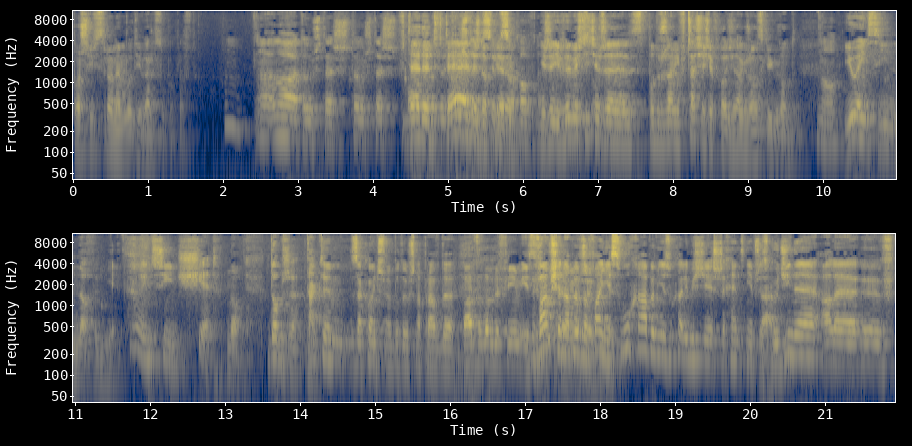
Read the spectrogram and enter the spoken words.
poszli w stronę multiversu po prostu. No, no to już też, to już też. Wtedy, może, wtedy dopiero. ryzykowne. Jeżeli wy myślicie, że z podróżami w czasie się wchodzi na grząski grunt. No. You ain't seen nothing yet. You ain't seen shit. No. Dobrze, Tak. tym zakończmy, bo to już naprawdę. Bardzo dobry film. Wam się na pewno fajnie słucha, pewnie słuchalibyście jeszcze chętnie przez Tak. godzinę, ale y, w,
